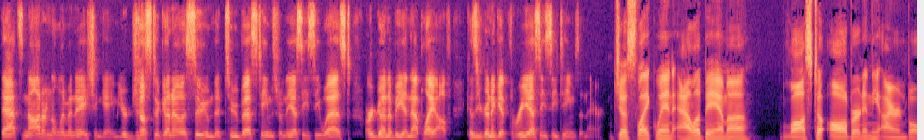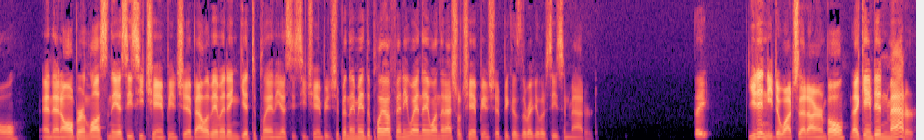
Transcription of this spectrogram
That's not an elimination game. You're just going to assume the two best teams from the SEC West are going to be in that playoff because you're going to get three SEC teams in there. just like when Alabama lost to Auburn in the Iron Bowl, and then Auburn lost in the SEC championship. Alabama didn't get to play in the SEC championship, and they made the playoff anyway, and they won the national championship because the regular season mattered. They You didn't need to watch that Iron Bowl. That game didn't matter.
